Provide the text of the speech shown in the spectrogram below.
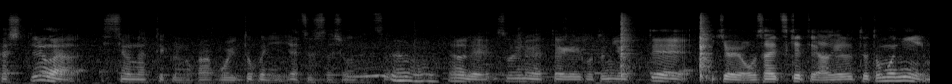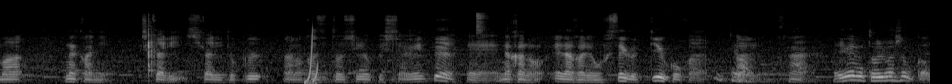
難しいっていうのが必要になってくるのかなこういう特に八つ房症のやつ。はうんうん。なのでそういうのをやってあげることによって勢いを押さえつけてあげるとともに、まあ、中にしっかり光とくあの風通しを良くしてあげて、えー中の枝枯れを防ぐっていう効果があるはい、意外に取りましょうかもう。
